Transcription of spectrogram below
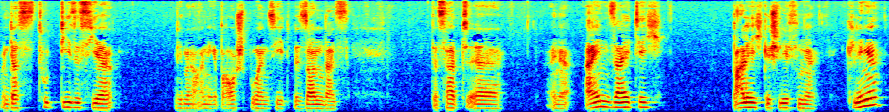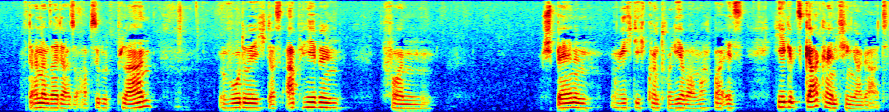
Und das tut dieses hier, wie man auch an den Gebrauchsspuren sieht, besonders. Das hat äh, eine einseitig ballig geschliffene Klinge, auf der anderen Seite also absolut plan, wodurch das Abhebeln von Spänen richtig kontrollierbar machbar ist. Hier gibt es gar keinen Fingerguard,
